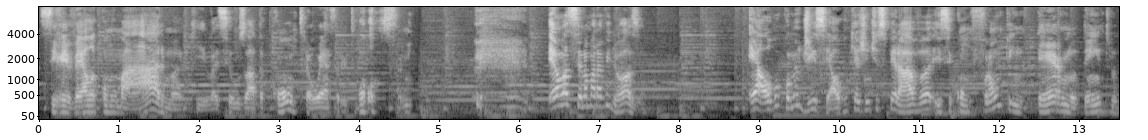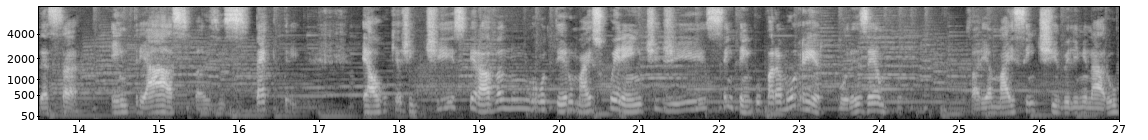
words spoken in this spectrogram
se revela como uma arma que vai ser usada contra o Anthony Dawson. É uma cena maravilhosa é algo, como eu disse, é algo que a gente esperava, esse confronto interno dentro dessa, entre aspas, Spectre, é algo que a gente esperava num roteiro mais coerente de Sem Tempo para Morrer, por exemplo. Faria mais sentido eliminar o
